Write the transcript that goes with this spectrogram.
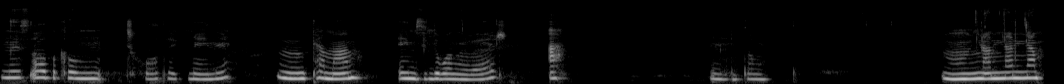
Neyse al bakalım çikolata ekmeğini. Hmm, tamam. Emzini de bana ver. Ah. Hı, hı, tamam. Hmm, nam nam nam.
